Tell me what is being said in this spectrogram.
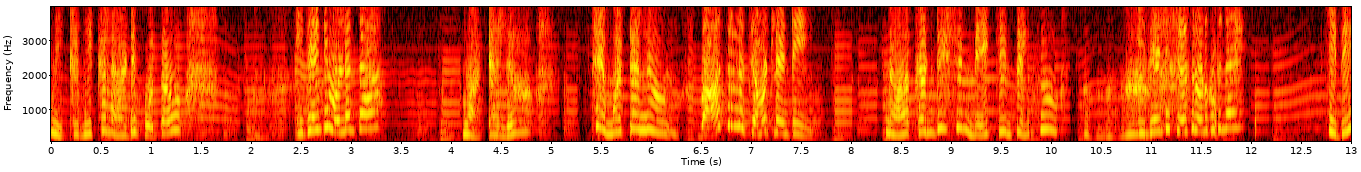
నిక్క నిక్కలాడిపోతావు ఇదేంటి ఒళ్ళంతా? మాటలు చెమటలు. బాత్రూంలో చెమటలేంటి? నా కండిషన్ నీకేం తెలుసు? ఇదేంటి చేతులు అడుగుతున్నాయి ఇది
